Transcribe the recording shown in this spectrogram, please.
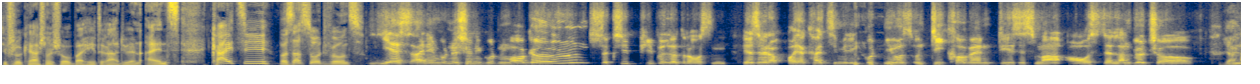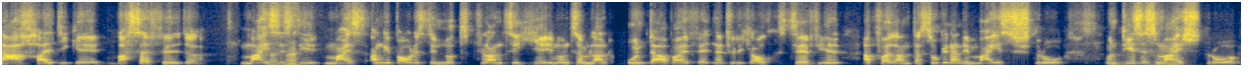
Die Flo Kerschner Show bei Hitradio N1. Kaizi, was hast du heute für uns? Yes, einen wunderschönen guten Morgen, sexy people da draußen. Hier ist wieder euer Kalzi mit den Good News und die kommen dieses Mal aus der Landwirtschaft. Nachhaltige Wasserfilter. Mais ist die meist angebauteste Nutzpflanze hier in unserem Land und dabei fällt natürlich auch sehr viel Abfall an, das sogenannte Maisstroh. Und dieses Maisstroh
